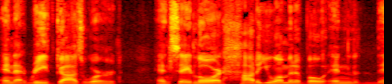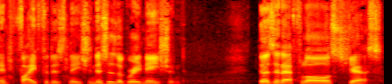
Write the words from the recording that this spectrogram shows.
and that read God's word and say, Lord, how do you want me to vote and, and fight for this nation? This is a great nation. Does it have flaws? Yes.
